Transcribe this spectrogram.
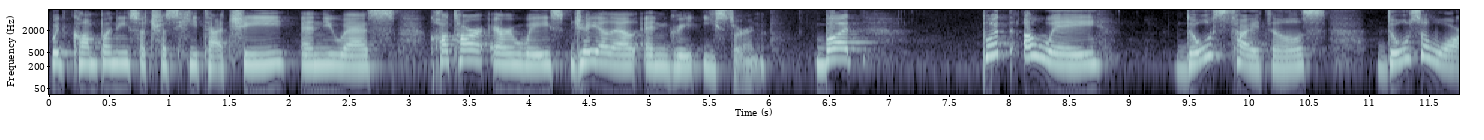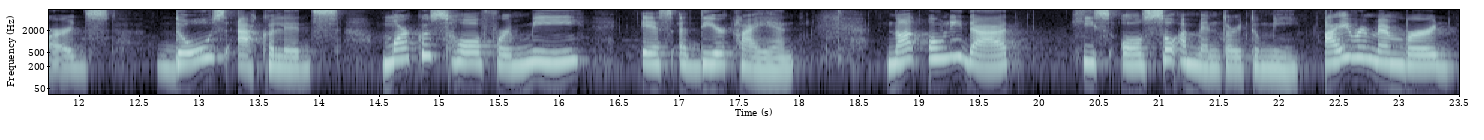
with companies such as Hitachi, NUS, Qatar Airways, JLL, and Great Eastern. But put away those titles, those awards, those accolades, Marcus Ho for me is a dear client. Not only that, he's also a mentor to me. I remembered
